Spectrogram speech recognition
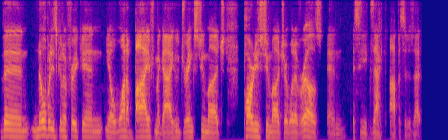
then nobody's gonna freaking you know want to buy from a guy who drinks too much, parties too much, or whatever else." And it's the exact opposite. Is that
